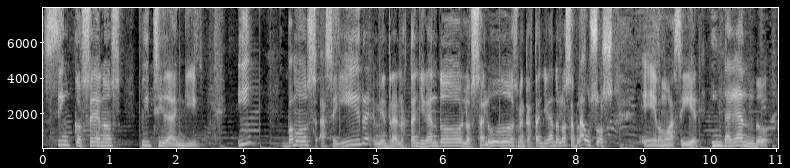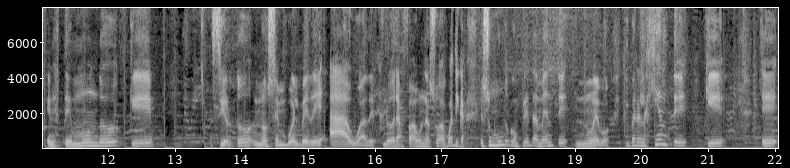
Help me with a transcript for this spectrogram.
cinco océanos Pichidangui. Y vamos a seguir mientras nos están llegando los saludos, mientras están llegando los aplausos. Eh, vamos a seguir indagando en este mundo que, cierto, nos envuelve de agua, de flora, fauna subacuática. Es un mundo completamente nuevo. Y para la gente que eh,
